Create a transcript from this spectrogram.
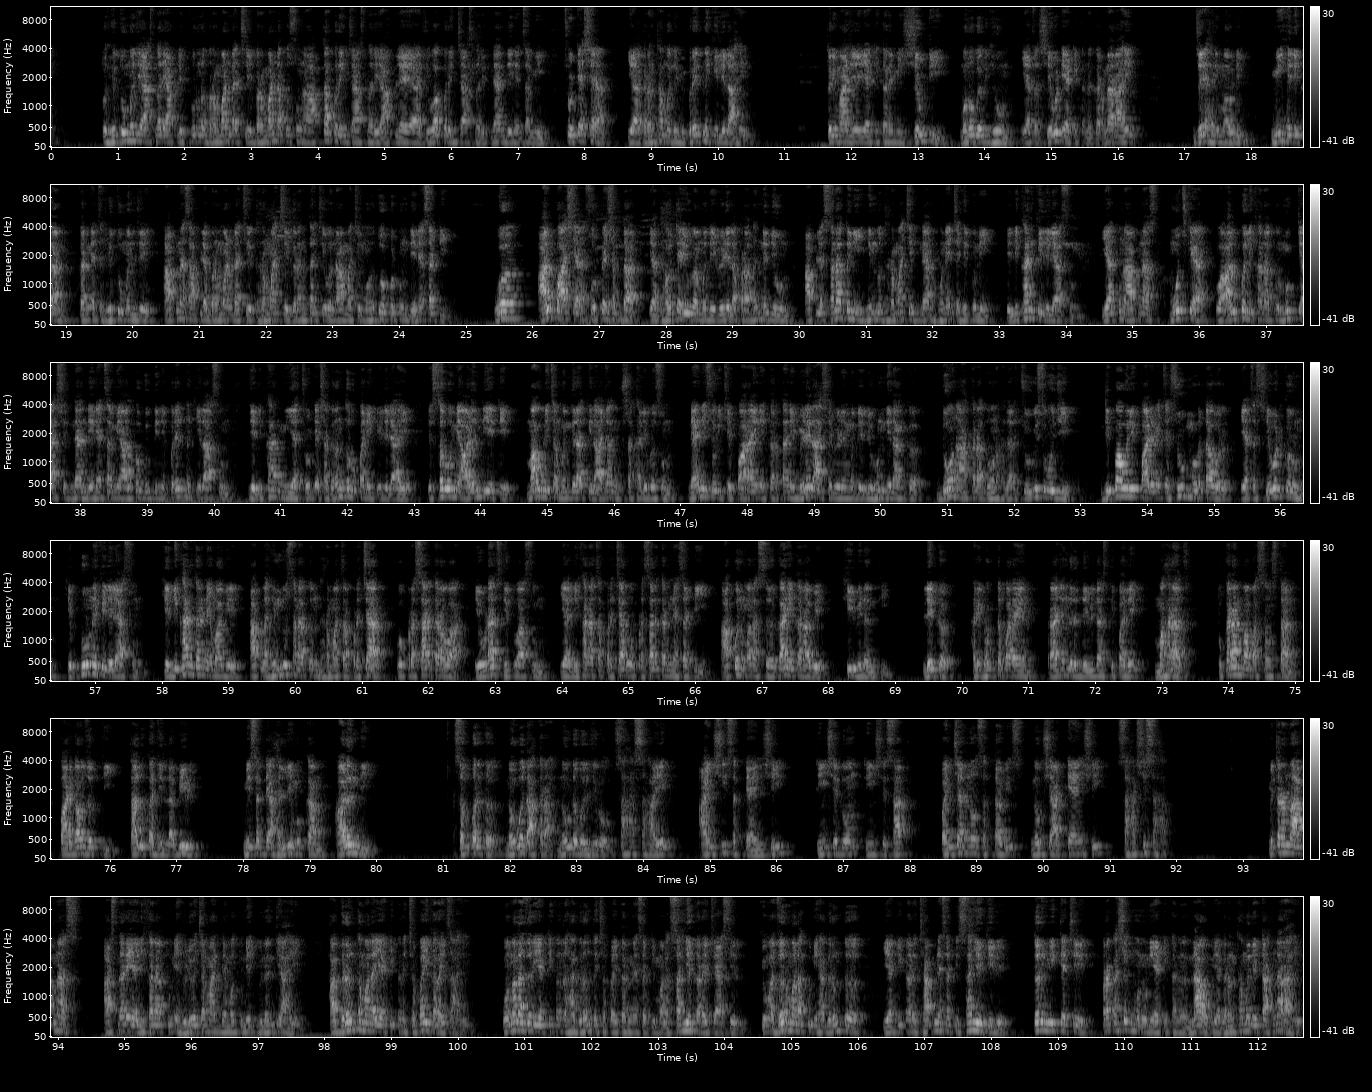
तो हेतू म्हणजे असणारे आपले पूर्ण ब्रह्मांडाचे ब्रह्मांडापासून आतापर्यंत असणारे आपल्या या जीवापर्यंत असणारे ज्ञान देण्याचा मी छोट्याशा या ग्रंथामध्ये मी प्रयत्न केलेला आहे. तरी माझे या ठिकाणी मी शेवटी मनोगत घेऊन याचा शेवट या ठिकाणी करणार आहे. जय हरिमावली मी हे लिखाण करण्याचा हेतू म्हणजे आपणास आपल्या ब्रह्मांडाचे धर्माचे ग्रंथाचे व नामाचे महत्त्व पटवून देण्यासाठी व अल्प अशा सोप्या शब्दात या धावत्या युगामध्ये वेळेला प्राधान्य देऊन आपल्या सनातनी हिंदू धर्माचे ज्ञान होण्याच्या हेतूने हे लिखाण केलेले असून यातून आपणास मोजक्या व अल्प लिखाणातून मुख्य असे ज्ञान देण्याचा मी अल्पबुद्धीने प्रयत्न केला असून जे लिखाण मी या छोट्याशा ग्रंथ रूपाने केलेले आहे ते सर्व मी आळंदी येथे माऊलीच्या मंदिरातील आजान वृक्षाखाली बसून ज्ञानेश्वरीचे पारायणे करताना मिळेल अशा वेळेमध्ये लिहून दिनांक दोन अकरा दोन हजार चोवीस रोजी दीपावली पाडव्याच्या शुभ मुहूर्तावर याचा शेवट करून हे पूर्ण केलेले असून हे लिखाण करण्यामागे आपला हिंदू सनातन धर्माचा प्रचार व प्रसार करावा एवढाच हेतू असून या लिखाणाचा प्रचार व प्रसार करण्यासाठी आपण मला सहकार्य करावे ही विनंती. लेखक हरिभक्तपारायण राजेंद्र देवीदास तिपाले महाराज तुकाराम बाबा संस्थान पारगाव जप्ती तालुका जिल्हा बीड. मी सध्या हल्ली मुक्काम आळंदी संपर्क नव्वद अकरा नऊ डबल झिरो सहा सहा एक ऐंशी सत्याऐंशी तीनशे दोन तीनशे सात पंच्याण्णव सत्तावीस नऊशे अठ्ठ्याऐंशी सहाशे सहा. मित्रांनो आपणास असणाऱ्या या लिखाणातून या व्हिडिओच्या माध्यमातून एक विनंती आहे. हा ग्रंथ मला या ठिकाणी छपाई करायचा आहे. कोणाला जर या ठिकाणी हा ग्रंथ छपाई करण्यासाठी मला सहाय्य करायचे असेल किंवा जर मला कुणी हा ग्रंथ या ठिकाणी छापण्यासाठी सहाय्य केले तर मी त्याचे प्रकाशक म्हणून या ठिकाणी नाव या ग्रंथामध्ये टाकणार आहे.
